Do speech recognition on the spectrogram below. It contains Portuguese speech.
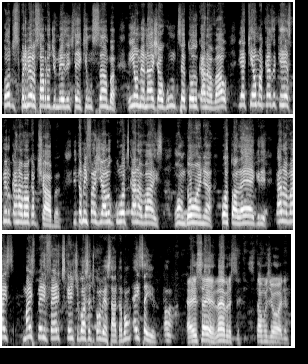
Todos os primeiros sábados de mês a gente tem aqui um samba em homenagem a algum setor do carnaval. E aqui é uma casa que respira o carnaval capixaba. E também faz diálogo com outros carnavais. Rondônia, Porto Alegre, carnavais mais periféricos que a gente gosta de conversar, tá bom? É isso aí. É isso aí, lembre-se, estamos de olho.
